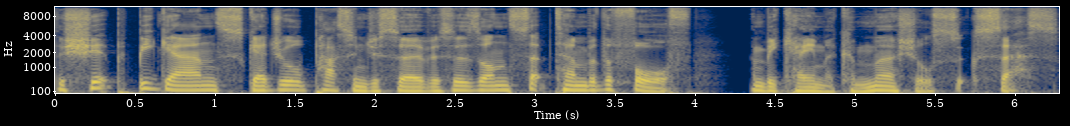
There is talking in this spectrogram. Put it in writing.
the ship began scheduled passenger services on September the 4th and became a commercial success.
